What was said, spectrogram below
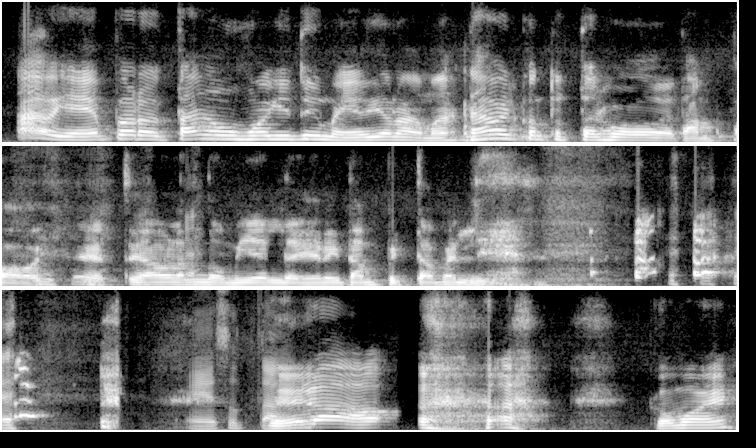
Está bien, pero están en un jueguito y medio nada más. Déjame ver cuánto está el juego de Tampa hoy. Estoy hablando mierda y Tampa está perdiendo. Eso está. Mira, ¿cómo es?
